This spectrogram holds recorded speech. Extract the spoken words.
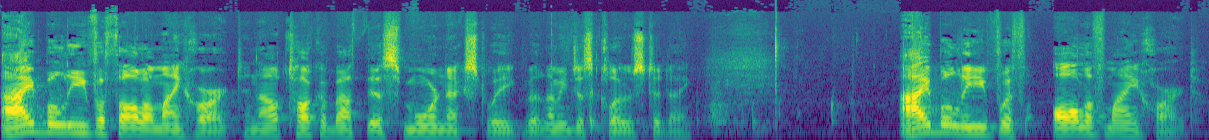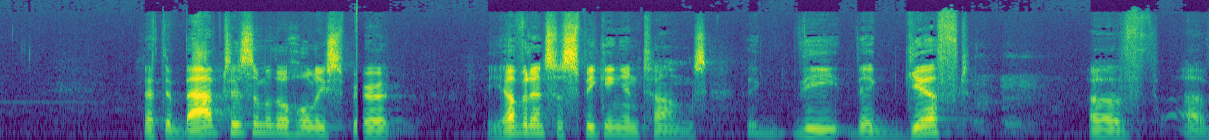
I believe with all of my heart, and I'll talk about this more next week, but let me just close today. I believe with all of my heart that the baptism of the Holy Spirit, the evidence of speaking in tongues, the, the, the gift of, of,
